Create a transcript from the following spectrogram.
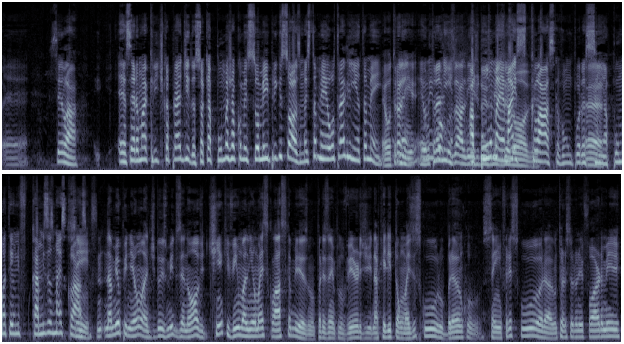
é, sei lá, essa era uma crítica pra Adidas. Só que a Puma já começou meio preguiçosa, mas também é outra linha também. É outra né? linha. É Eu outra linha. a linha a Puma é mais clássica, vamos por assim. É. A Puma tem camisas mais clássicas. Sim. Na minha opinião, a de 2019 tinha que vir uma linha mais clássica mesmo. Por exemplo, verde naquele tom mais escuro, branco sem frescura, um terceiro uniforme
